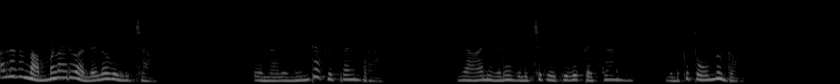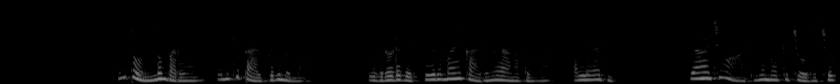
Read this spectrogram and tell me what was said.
അല്ലാതെ നമ്മളാരും അല്ലല്ലോ വെല്ലിച്ച. എന്നാലും നിന്റെ അഭിപ്രായം പറ. ഞാൻ ഇവനെ വിളിച്ചു കയറ്റിയത് തെറ്റാണെന്ന് നിനക്ക് തോന്നുന്നുണ്ടോ? ഇതൊന്നും പറയാൻ എനിക്ക് താല്പര്യമില്ല. ഇവരുടെ വ്യക്തിപരമായ കാര്യങ്ങളാണതെല്ലാം. അല്ലേ ആദി? രാജീവ് ആദിയെ നോക്കി ചോദിച്ചു.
